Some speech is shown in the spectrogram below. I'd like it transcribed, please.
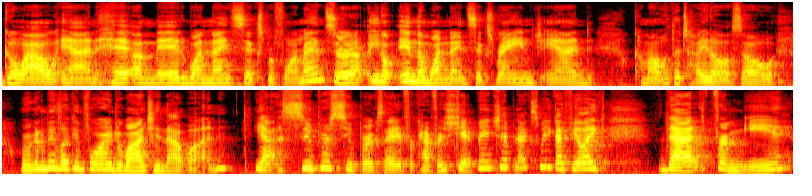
go out and hit a mid 196 performance or you know in the 196 range and come out with a title so we're going to be looking forward to watching that one yeah, super, super excited for conference championship next week. I feel like that for me,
